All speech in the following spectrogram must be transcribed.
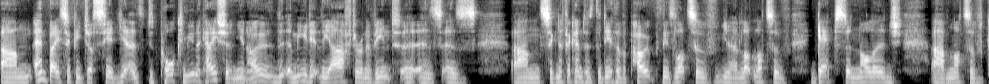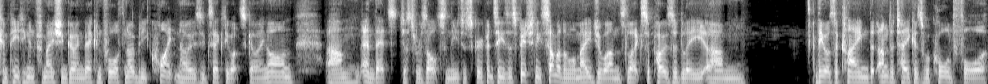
um, and basically just said, yeah, it's just poor communication. You know, immediately after an event uh, as as um, significant as the death of a pope. There's lots of you know lot, lots of gaps in knowledge, um, lots of competing information going back and forth. Nobody quite knows exactly what's going on, um, and that just results in these discrepancies. Especially some of them are major ones, like supposedly. Um, there was a claim that undertakers were called for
